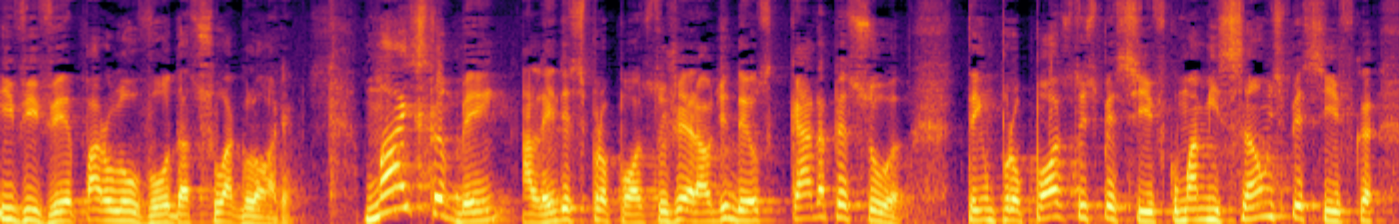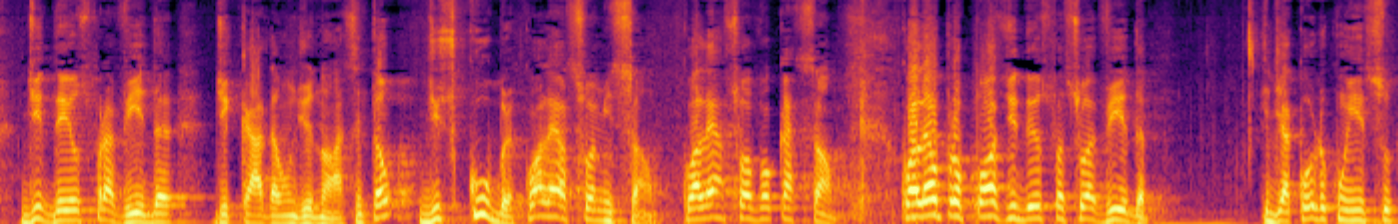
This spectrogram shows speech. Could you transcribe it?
e viver para o louvor da sua glória. Mas também, além desse propósito geral de Deus, cada pessoa tem um propósito específico, uma missão específica de Deus para a vida de cada um de nós. Então, descubra qual é a sua missão, qual é a sua vocação, qual é o propósito de Deus para a sua vida. E de acordo com isso,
